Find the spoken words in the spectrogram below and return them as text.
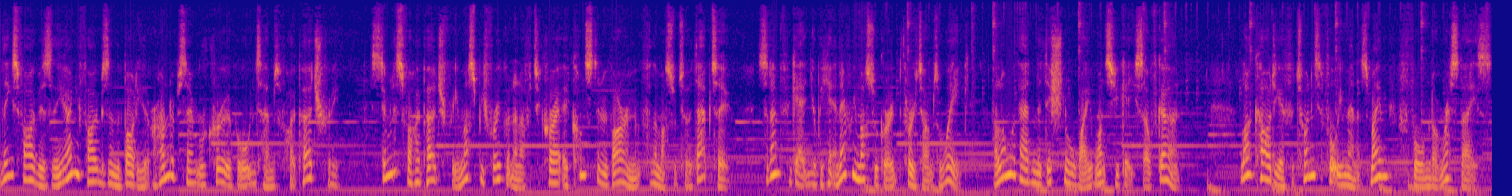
These fibers are the only fibers in the body that are 100% recruitable in terms of hypertrophy. Stimulus for hypertrophy must be frequent enough to create a constant environment for the muscle to adapt to. So don't forget you'll be hitting every muscle group three times a week, along with adding additional weight once you get yourself going. Light cardio for 20 to 40 minutes may be performed on rest days.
